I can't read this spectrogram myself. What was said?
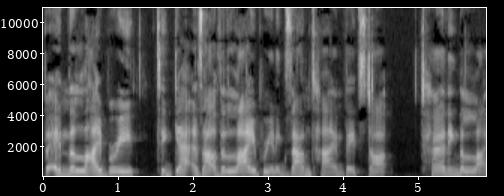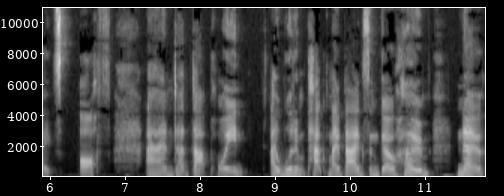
But in the library, to get us out of the library in exam time, they'd start turning the lights off. And at that point, I wouldn't pack my bags and go home. No,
